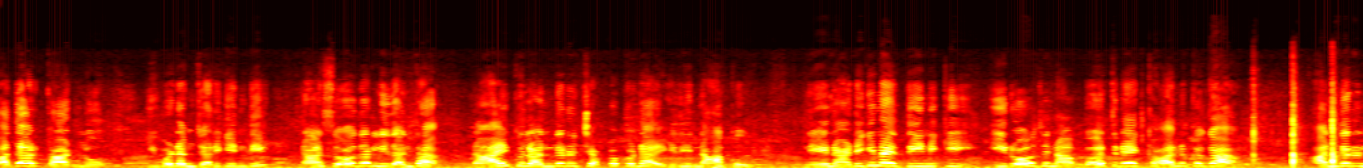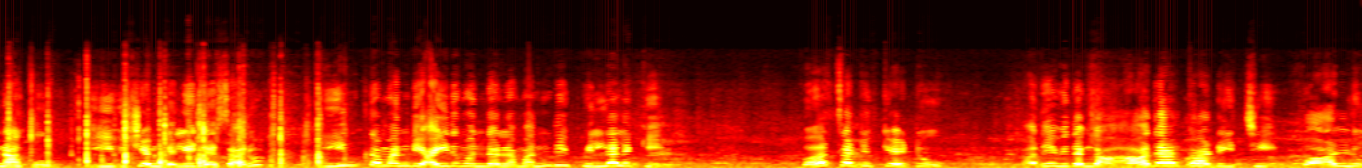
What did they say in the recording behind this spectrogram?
ఆధార్ కార్డులు ఇవ్వడం జరిగింది. నా సోదరులు ఇదంతా నాయకులందరూ చెప్పకుండా ఇది నాకు నేను అడిగిన దీనికి ఈరోజు నా బర్త్డే కానుకగా అందరూ నాకు ఈ విషయం తెలియజేశారు. ఇంతమంది ఐదు వందల మంది పిల్లలకి బర్త్ సర్టిఫికేటు అదేవిధంగా ఆధార్ కార్డు ఇచ్చి వాళ్ళు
